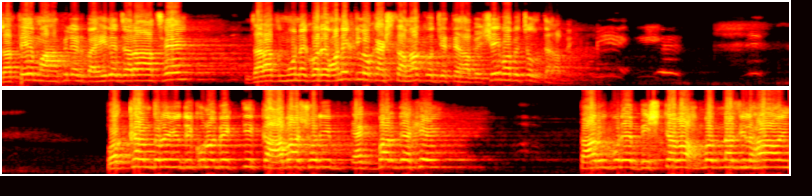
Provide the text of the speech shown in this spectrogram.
যাতে মাহফিলের বাহিরে যারা আছে, যারা মনে করে অনেক লোক আসতে আমাকেও যেতে হবে, সেইভাবে চলতে হবে। পক্ষান্তরে যদি কোনো ব্যক্তি কাবা শরীফ একবার দেখে, তার উপরে বিশটা রহমত নাজিল হয়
